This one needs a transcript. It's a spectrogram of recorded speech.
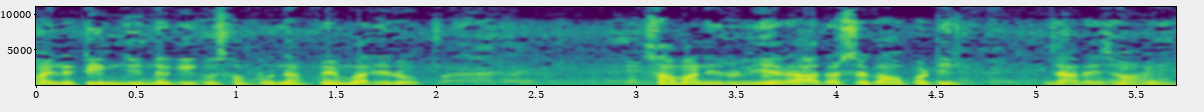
अहिले टिम जिन्दगीको सम्पूर्ण मेम्बरहरू सामानहरू लिएर आदर्श गाउँपट्टि जाँदैछौँ हामी।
